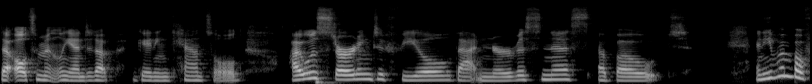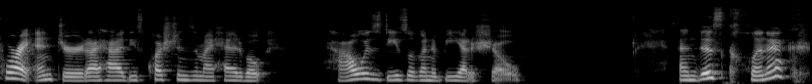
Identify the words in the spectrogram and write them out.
that ultimately ended up getting canceled, I was starting to feel that nervousness about and even before I entered, I had these questions in my head about how is Diesel going to be at a show? And this clinic,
